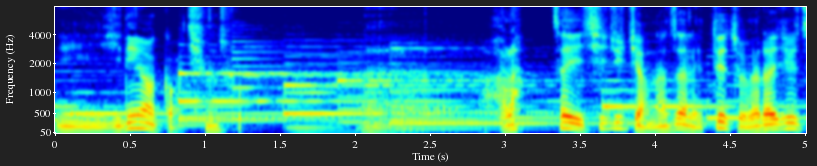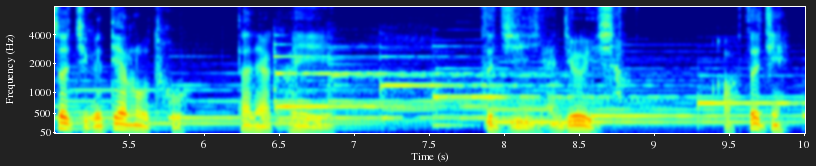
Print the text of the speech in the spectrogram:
你一定要搞清楚。呃，好了，这一期就讲到这里，最主要的就这几个电路图，大家可以自己研究一下。好，再见。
